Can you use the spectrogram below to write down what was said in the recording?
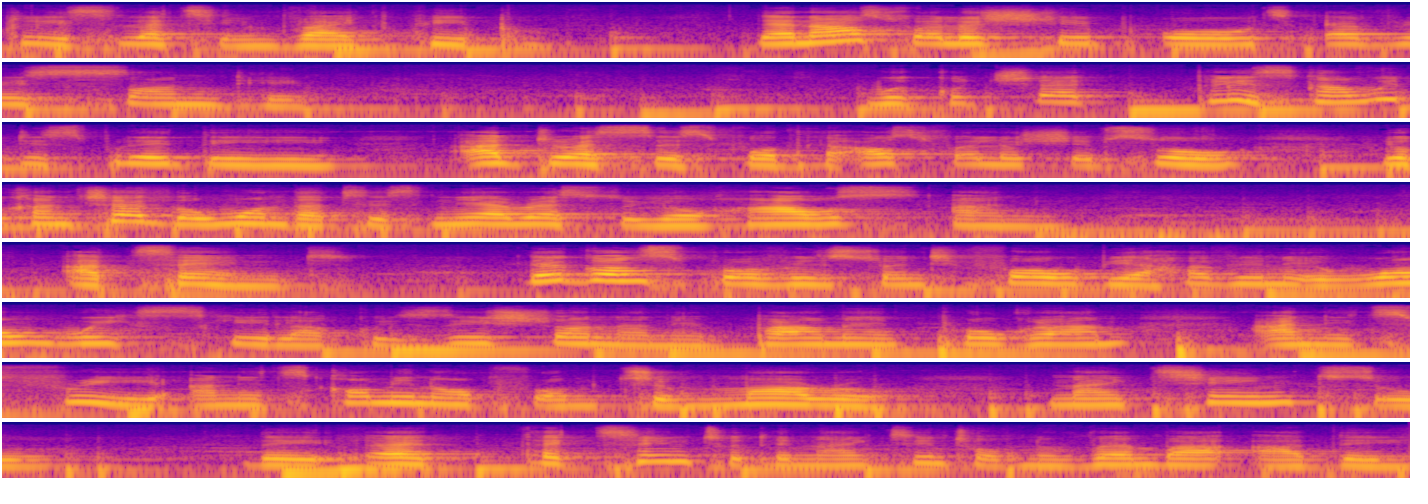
please let's invite people then house fellowship holds every sunday we could check please can we display the addresses for the house fellowship so you can check the one that is nearest to your house and attend. Lagos Province 24 will be having a one week skill acquisition and empowerment program, and it's free and it's coming up from tomorrow, 19th to the uh, 13th to the 19th of November at the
